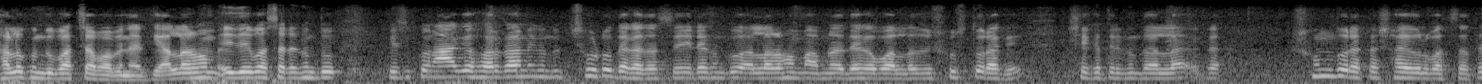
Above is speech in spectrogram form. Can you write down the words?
ভালো কিন্তু বাচ্চা পাবেন আর কি। আল্লাহ রহম, এই যে বাচ্চাটা কিন্তু কিছুক্ষণ আগে হওয়ার কারণে কিন্তু ছোট দেখা যাচ্ছে। এটা কিন্তু আল্লাহ রহম আমরা দেখাবো, আল্লাহ যদি সুস্থ রাখে, সেক্ষেত্রে কিন্তু আল্লাহ একটা সুন্দর একটা সায়ল বাচ্চাতে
